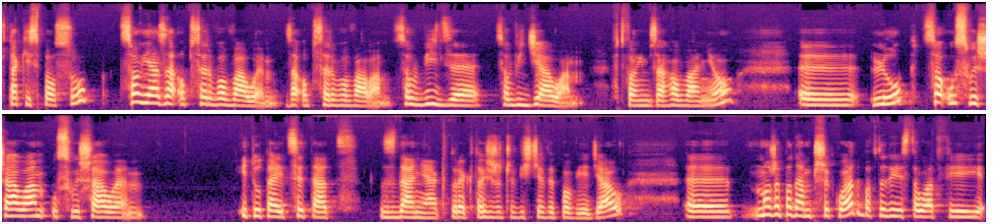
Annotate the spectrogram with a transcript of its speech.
w taki sposób, co ja zaobserwowałem, zaobserwowałam, co widzę, co widziałam Twoim zachowaniu, yy, lub co usłyszałam, usłyszałem. I tutaj cytat zdania, które ktoś rzeczywiście wypowiedział. Yy, może podam przykład, bo wtedy jest to łatwiej yy,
